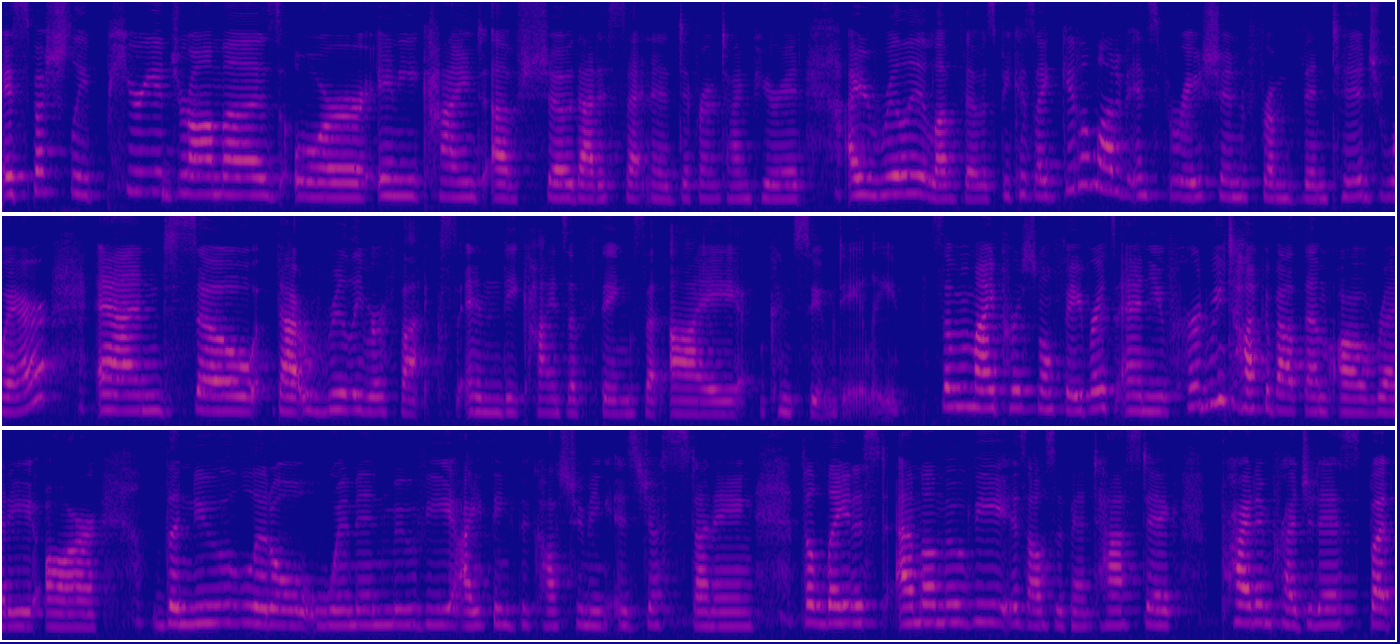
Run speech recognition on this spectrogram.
especially period dramas or any kind of show that is set in a different time period. I really love those because I get a lot of inspiration from vintage wear, and so that really reflects in the kinds of things that I consume daily. Some of my personal favorites, and you've heard me talk about them already, are the new Little Women movie. I think the costuming is just stunning. The latest Emma movie is also fantastic. Pride and Prejudice, but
